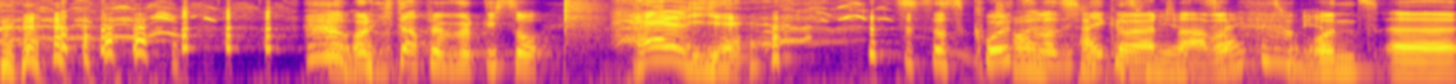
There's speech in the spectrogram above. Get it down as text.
und ich dachte mir wirklich so, hell yeah! Das ist das Coolste, Toll, was ich je gehört mir, habe. Und äh,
